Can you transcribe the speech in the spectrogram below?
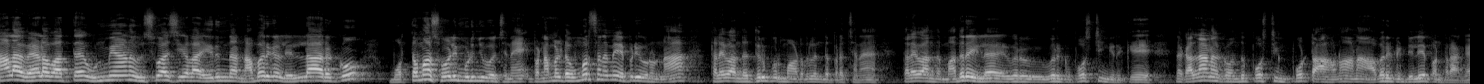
நாளாக வேலை பார்த்த உண்மையான விசுவாசிகளாக இருந்த நபர்கள் எல்லாருக்கும் மொத்தமாக சோழி முடிஞ்சு போச்சுனே. இப்போ நம்மள்ட்ட விமர்சனமே எப்படி வரும்னா தலைவா அந்த திருப்பூர் மாவட்டத்தில் இந்த பிரச்சனை தலைவா அந்த மதுரையில் இவர் இவருக்கு போஸ்டிங் இருக்குது இந்த கல்யாணுக்கு வந்து போஸ்டிங் போட்டு ஆகணும் ஆனால் அவருக்கு டிலே பண்ணுறாங்க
